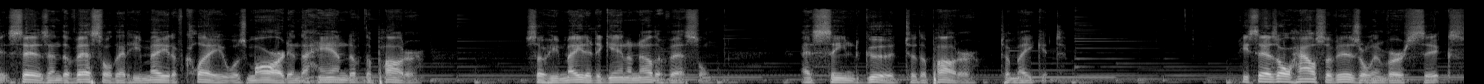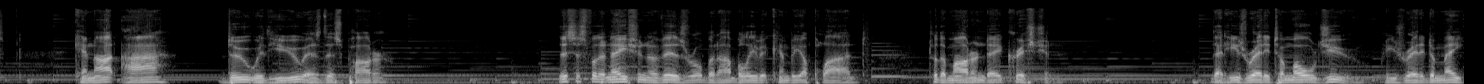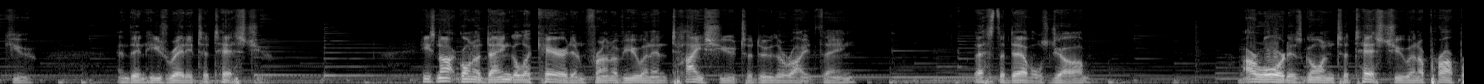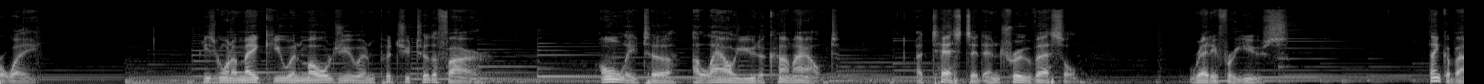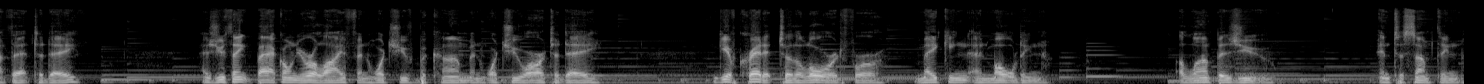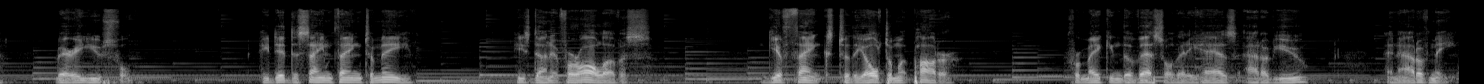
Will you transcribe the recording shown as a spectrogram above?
it says, And the vessel that he made of clay was marred in the hand of the potter. So he made it again another vessel, as seemed good to the potter to make it. He says, O house of Israel, in verse 6, Cannot I do with you as this potter? This is for the nation of Israel, but I believe it can be applied to the modern day Christian. That he's ready to mold you, he's ready to make you, and then he's ready to test you. He's not going to dangle a carrot in front of you and entice you to do the right thing. That's the devil's job. Our Lord is going to test you in a proper way. He's going to make you and mold you and put you to the fire, only to allow you to come out a tested and true vessel, ready for use. Think about that today. As you think back on your life and what you've become and what you are today, give credit to the Lord for making and molding a lump as you into something very useful. He did the same thing to me. He's done it for all of us. Give thanks to the ultimate potter for making the vessel that he has out of you and out of me.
